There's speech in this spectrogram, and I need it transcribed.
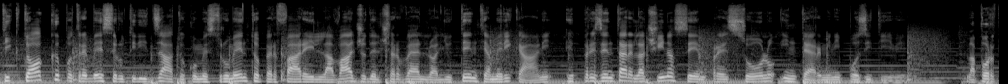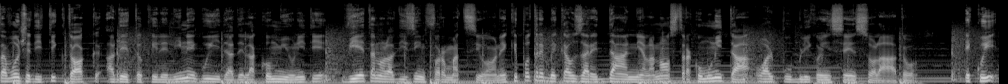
TikTok potrebbe essere utilizzato come strumento per fare il lavaggio del cervello agli utenti americani e presentare la Cina sempre e solo in termini positivi. La portavoce di TikTok ha detto che le linee guida della community vietano la disinformazione che potrebbe causare danni alla nostra comunità o al pubblico in senso lato. E qui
